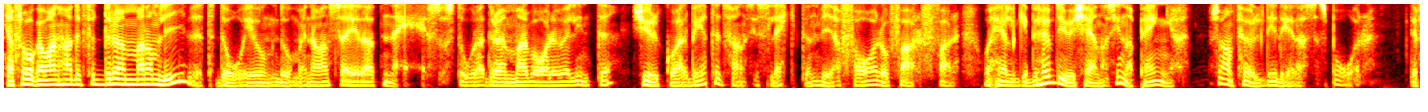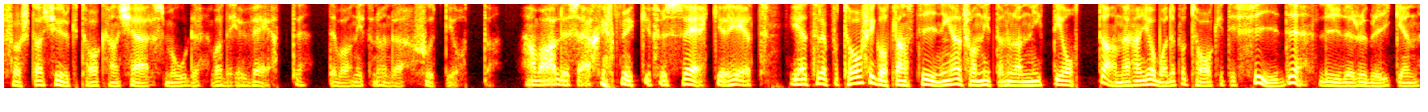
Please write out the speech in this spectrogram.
Jag frågar vad han hade för drömmar om livet då i ungdomen och han säger att nej, så stora drömmar var det väl inte. Kyrkoarbetet fanns i släkten via far och farfar och Helge behövde ju tjäna sina pengar, så han följde i deras spår. Det första kyrktak han kärsmorde var det i Väte. Det var 1978. Han var aldrig särskilt mycket för säkerhet. I ett reportage i Gotlands Tidningar från 1998 när han jobbade på taket i Fide lyder rubriken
